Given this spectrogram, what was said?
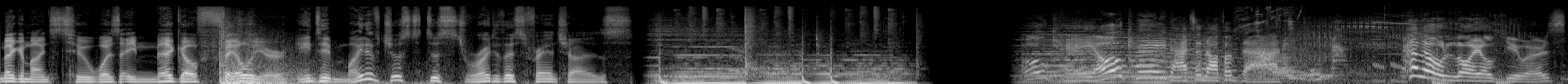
Megamind 2 was a mega failure, and it might have just destroyed this franchise. Okay, okay, that's enough of that. Hello, loyal viewers.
